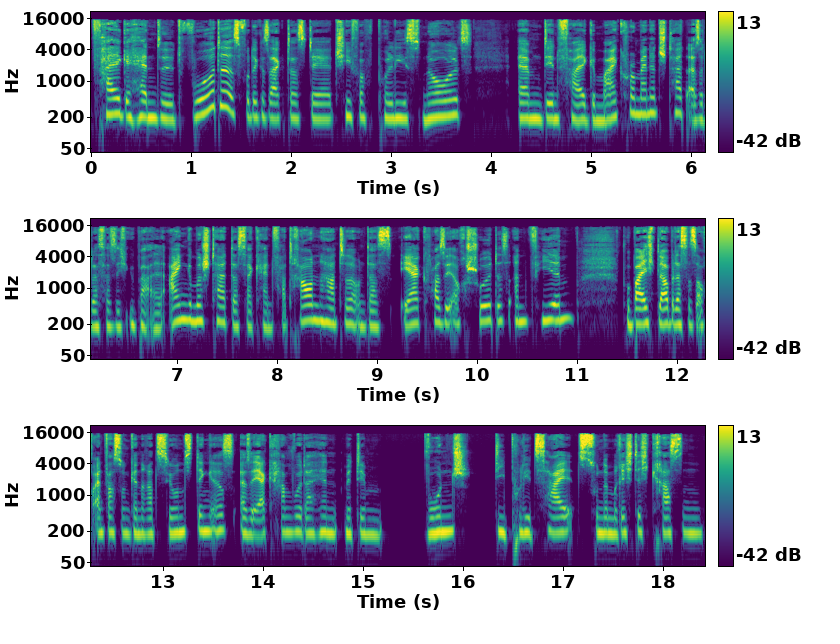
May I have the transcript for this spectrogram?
Fall gehandelt wurde. Es wurde gesagt, dass der Chief of Police Knowles ähm, den Fall gemicromanaged hat, also dass er sich überall eingemischt hat, dass er kein Vertrauen hatte und dass er quasi auch schuld ist an vielem. Wobei ich glaube, dass das auch einfach so ein Generationsding ist. Also er kam wohl dahin mit dem Wunsch, die Polizei zu einem richtig krassen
